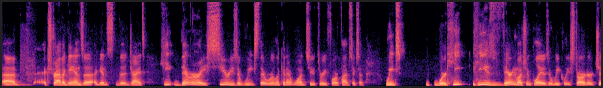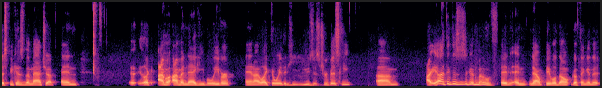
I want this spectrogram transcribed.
uh, extravaganza against the Giants. He there are a series of weeks there. We're looking at one, two, three, four, five, six, seven weeks where he he is very much in play as a weekly starter just because of the matchup. And uh, look, I'm a, I'm a Nagy believer, and I like the way that he uses Trubisky. Um, I yeah, I think this is a good move. And and now people don't go thinking that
